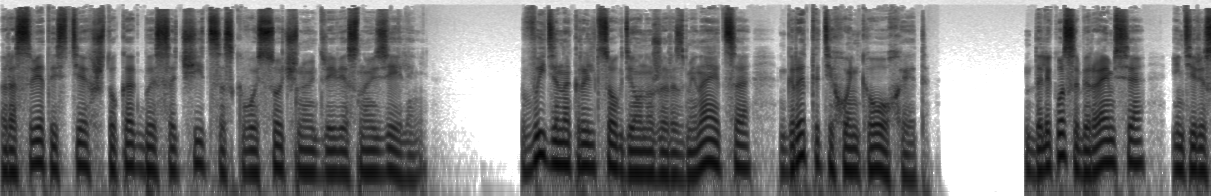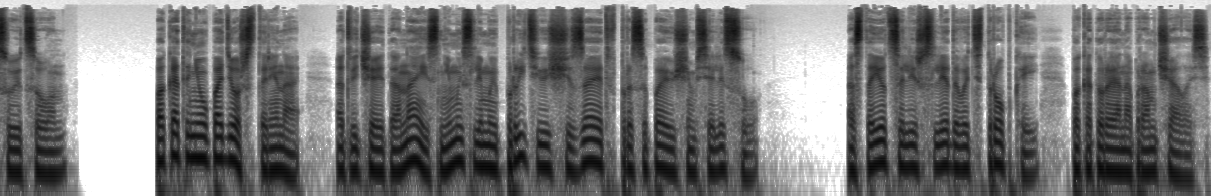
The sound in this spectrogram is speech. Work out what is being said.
Рассвет из тех, что как бы сочится сквозь сочную древесную зелень. Выйдя на крыльцо, где он уже разминается, Гретта тихонько охает. «Далеко собираемся?» — интересуется он. «Пока ты не упадешь, старина», — отвечает она и с немыслимой прытью исчезает в просыпающемся лесу. Остается лишь следовать тропкой, по которой она промчалась.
